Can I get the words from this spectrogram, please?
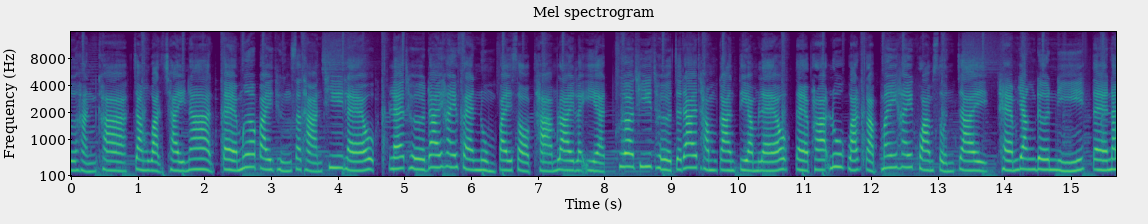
อหันคา จังหวัดชัยนาทแต่เมื่อไปถึงสถานที่แล้ว และเธอได้ให้แฟนหนุ่มไปสอบถามรายละเอียด เพื่อที่เธอจะได้ทำการเตรียมแล้ว แต่พระลูกวัดกลับไม่ให้ความสนใจ แถมยังเดินหนี แต่ใน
